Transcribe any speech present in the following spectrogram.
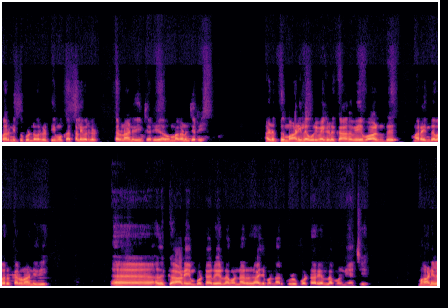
வர்ணித்து கொண்டவர்கள் திமுக தலைவர்கள். கருணாநிதியும் சரி அவன் மகனும் சரி. அடுத்து மாநில உரிமைகளுக்காகவே வாழ்ந்து மறைந்தவர் கருணாநிதி. அதுக்கு ஆணையம் போட்டார் எல்லாம் பண்ணார் ராஜமன்னார் குழு போட்டார் எல்லாம் பண்ணியாச்சு. மாநில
